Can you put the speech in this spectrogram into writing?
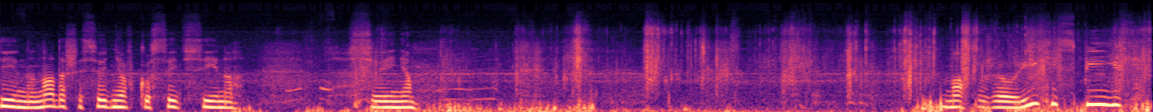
Сіно, треба ще сьогодні вкосити сіна свиням. У нас вже оріхи спіють.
